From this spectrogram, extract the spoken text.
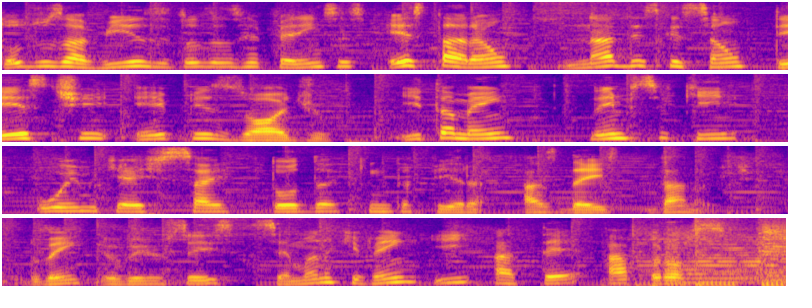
todos os avisos e todas as referências estarão na descrição deste episódio. E também lembre-se que o MCast sai toda quinta-feira às 10 da noite. Tudo bem? Eu vejo vocês semana que vem e até a próxima.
